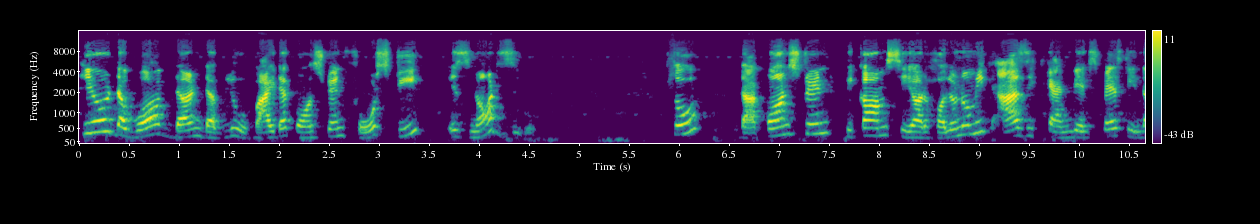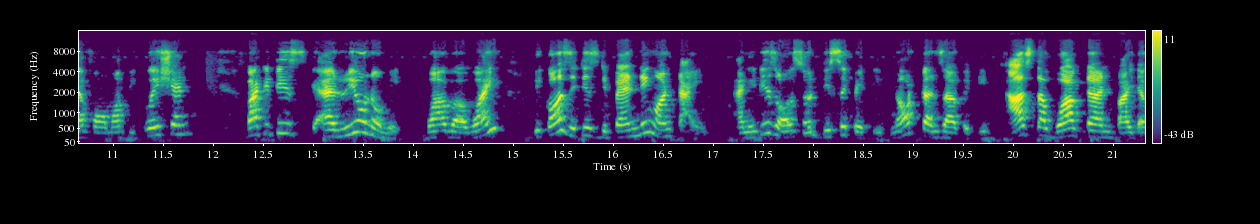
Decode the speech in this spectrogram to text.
Here the work done W by the constraint force T is not zero. So the constraint becomes here holonomic as it can be expressed in the form of equation, but it is a rheonomic. Why? because it is depending on time and it is also dissipative, not conservative, as the work done by the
